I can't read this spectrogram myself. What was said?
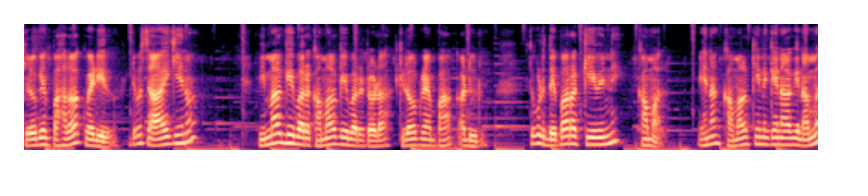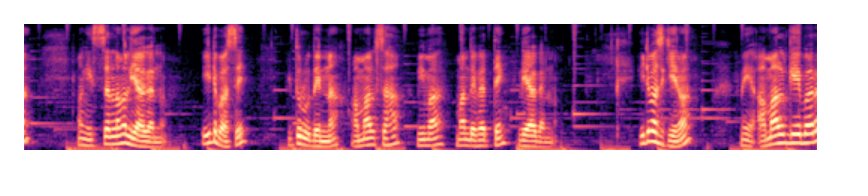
කිලෝගෙන් පහලවක් වැඩියරු ඉට පස ආය කියනවා විමල්ගේ බර කමල්ගේ බරට වඩා කිලෝග්‍රෑම් පහක් අඩුරු තකොට දෙපාරක් කියවෙන්නේ කමල්. එහනම් කමල් කියන කෙනගේ නම මං ඉස්සල්ලම ලියාගන්න ඊට පස්සේ ඉතුරු දෙන්න අමල් සහ විමල් මන් දෙපැත්තෙන් ලියාගන්න. ඊට පස කියනවා මේ අමල්ගේ බර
